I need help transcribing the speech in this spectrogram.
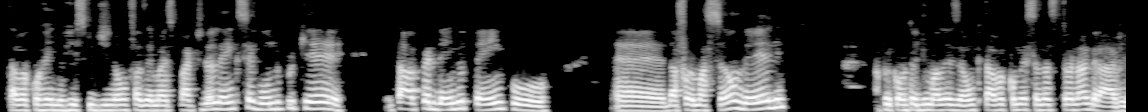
estava correndo risco de não fazer mais parte do elenco, segundo porque estava perdendo tempo é, da formação dele por conta de uma lesão que estava começando a se tornar grave,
